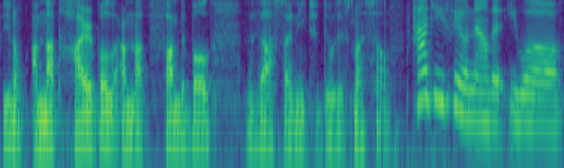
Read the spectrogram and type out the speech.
you know, I'm not hireable, I'm not fundable, thus I need to do this myself. How do you feel now that you are,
